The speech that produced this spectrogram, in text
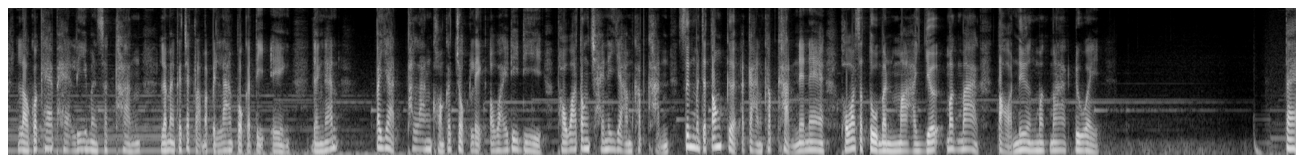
ๆเราก็แค่แพรรี่มันสักครั้ง แล้วมันก็จะกลับมาเป็นร่างปกติเอง ดังนั้น ประหยัดพลังของกระจกเหล็กเอาไว้ดีๆ เพราะว่าต้องใช้ในยามขับขัน ซึ่งมันจะต้องเกิดอาการขับขันแน่ๆ เพราะว่าศัตรูมันมาเยอะมากๆ ต่อเนื่องมากๆด้วย แต่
